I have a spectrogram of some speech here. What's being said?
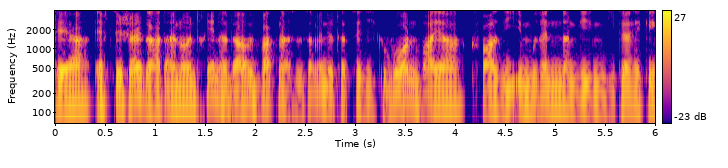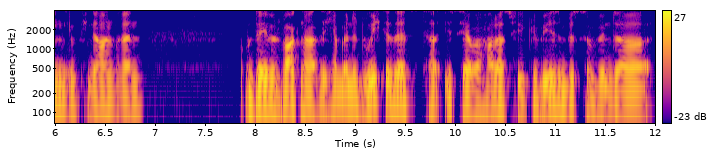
der FC Schalke hat einen neuen Trainer. David Wagner ist es am Ende tatsächlich geworden, war ja quasi im Rennen dann gegen Dieter Hecking im finalen Rennen. Und David Wagner hat sich am Ende durchgesetzt, ist ja bei Huddersfield gewesen bis zum Winter,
